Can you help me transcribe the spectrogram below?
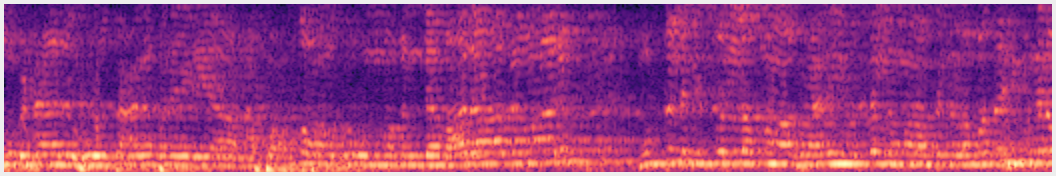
സുബ്ഹാനഹു തആല അപ്പോൾ സല്ലല്ലാഹു അലൈഹി ഇങ്ങനെ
